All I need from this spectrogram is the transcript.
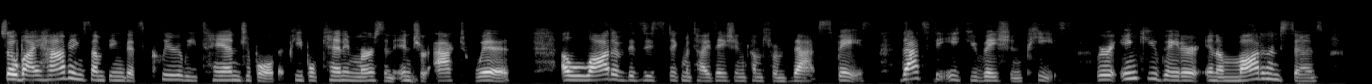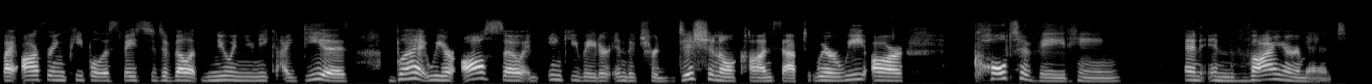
So by having something that's clearly tangible that people can immerse and interact with, a lot of the destigmatization comes from that space. That's the incubation piece. We're an incubator in a modern sense by offering people a space to develop new and unique ideas, but we are also an incubator in the traditional concept where we are cultivating an environment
